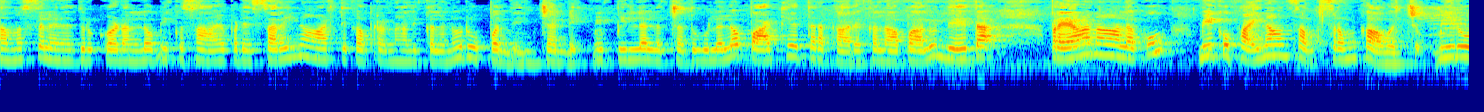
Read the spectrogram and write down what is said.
సమస్యలను ఎదుర్కోవడంలో మీకు సహాయపడే సరైన ఆర్థిక ప్రణాళికలను రూపొందించండి. మీ పిల్లల చదువులలో పాఠ్యేతర కార్యకలాపాలు లేదా ప్రయాణాలకు మీకు ఫైనాన్స్ అవసరం కావచ్చు. మీరు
